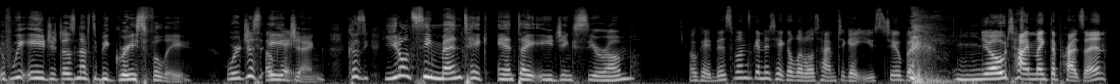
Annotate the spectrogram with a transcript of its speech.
If we age, it doesn't have to be gracefully. We're just Okay. aging because you don't see men take anti-aging serum. Okay, this one's going to take a little time to get used to, but no time like the present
